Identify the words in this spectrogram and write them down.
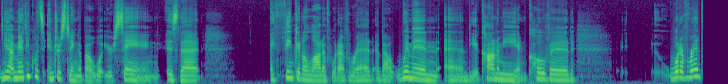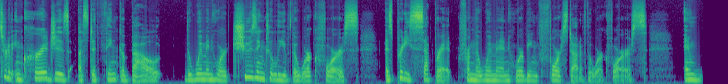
Yeah, I mean, I think what's interesting about what you're saying is that I think in a lot of what I've read about women and the economy and COVID, what I've read sort of encourages us to think about the women who are choosing to leave the workforce as pretty separate from the women who are being forced out of the workforce. And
